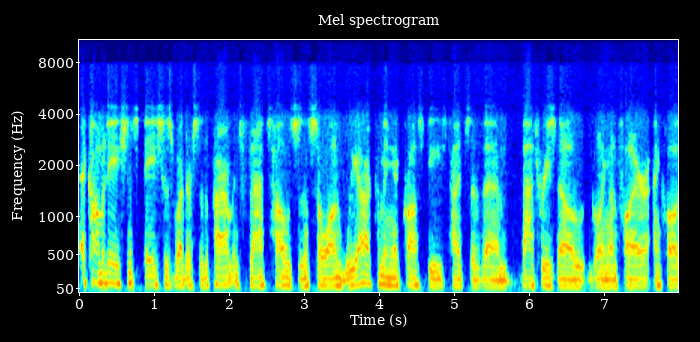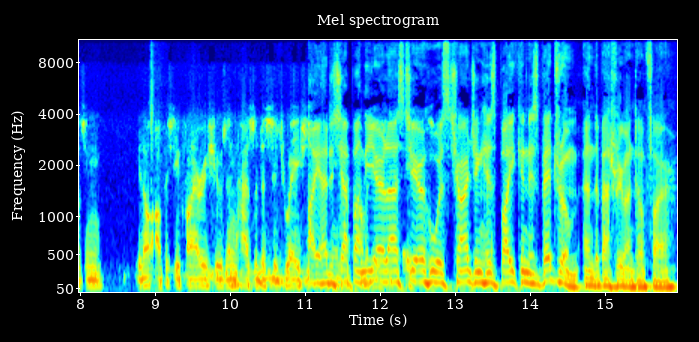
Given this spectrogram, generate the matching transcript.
accommodation spaces, whether it's the apartments, flats, houses, and so on, we are coming across these types of um, batteries now going on fire and causing, you know, obviously fire issues and hazardous situations. I had a chap on the air last year who was charging his bike in his bedroom and the battery went on fire.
